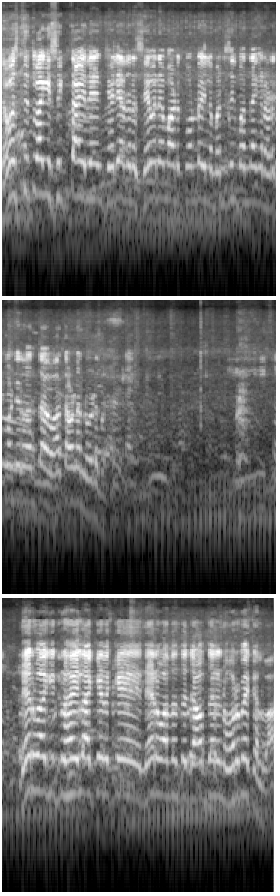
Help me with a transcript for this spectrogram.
ವ್ಯವಸ್ಥಿತವಾಗಿ ಸಿಗ್ತಾ ಇದೆ ಅಂತ ಹೇಳಿ ಅದನ್ನು ಸೇವನೆ ಮಾಡಿಕೊಂಡು ಇಲ್ಲಿ ಮನಸ್ಸಿಗೆ ಬಂದಾಗ ನಡ್ಕೊಂಡಿರುವಂಥ ವಾತಾವರಣ ನೋಡಿದ್ರೆ. ನೇರವಾಗಿ ಗೃಹ ಇಲಾಖೆ ಇದಕ್ಕೆ ನೇರವಾದಂತ ಜವಾಬ್ದಾರಿಯನ್ನು ಹೊರಬೇಕಲ್ವಾ?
